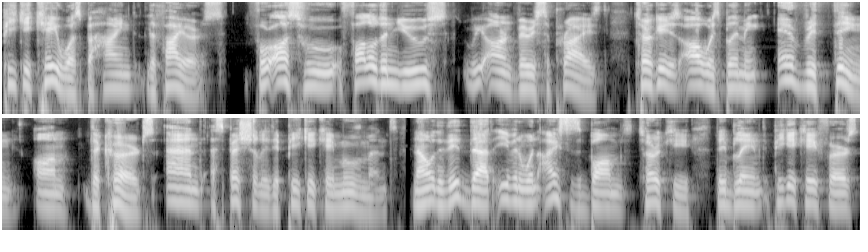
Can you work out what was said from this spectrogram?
PKK was behind the fires. For us who follow the news, we aren't very surprised. Turkey is always blaming everything on the Kurds and especially the PKK movement. Now they did that even when ISIS bombed Turkey. They blamed PKK first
